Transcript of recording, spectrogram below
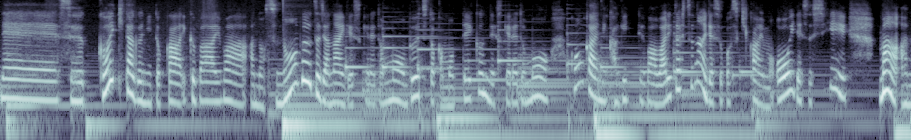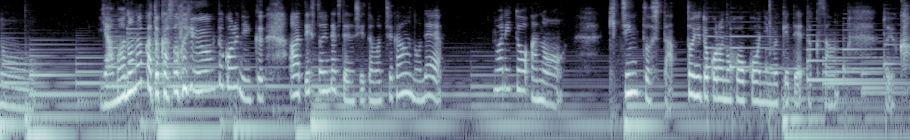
ですっごい北国とか行く場合はあのスノーブーツじゃないですけれどもブーツとか持っていくんですけれども今回に限っては割と室内で過ごす機会も多いですしまああの山の中とか そういうところに行くアーティストインレジデンシーとも違うので割とあのきちんとしたというところの方向に向けてたくさんというか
